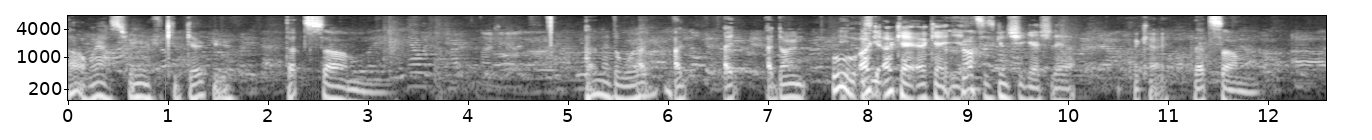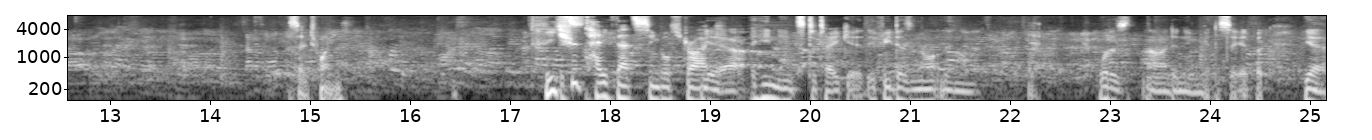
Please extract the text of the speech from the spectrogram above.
Oh wow, swinging with the Kid Goku. That's um, I don't know the word. I I, I don't. Ooh, okay, it- okay, okay, yeah. So he's gonna Shigesh it out. okay. That's um. So twenty. He should take that single strike. Yeah, he needs to take it. If he does not, then what is? No, I didn't even get to see it, but yeah.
